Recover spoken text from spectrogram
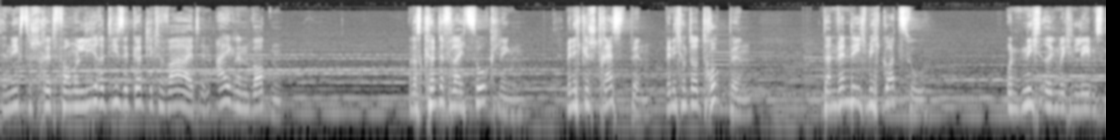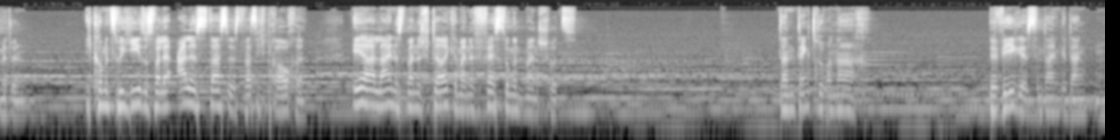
der nächste Schritt, formuliere diese göttliche Wahrheit in eigenen Worten. Und das könnte vielleicht so klingen, wenn ich gestresst bin, wenn ich unter Druck bin, dann wende ich mich Gott zu und nicht irgendwelchen Lebensmitteln. Ich komme zu Jesus, weil er alles das ist, was ich brauche. Er allein ist meine Stärke, meine Festung und mein Schutz. Dann denk drüber nach. Bewege es in deinen Gedanken.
